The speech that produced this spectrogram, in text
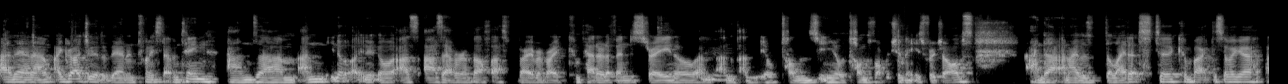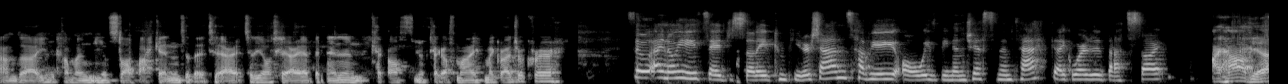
and then um, I graduated then in 2017, and um, and you know, you know, as as ever in Belfast, very very, very competitive industry, you know, and, mm-hmm. and, and, you know, tons you know tons of opportunities for jobs, and uh, and I was delighted to come back to Civica and uh, you know come and you know start back into the to, to the area I've been in and kick off you know kick off my my graduate career. So I know you said you studied computer science. Have you always been interested in tech? Like, where did that start? I have, yeah,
